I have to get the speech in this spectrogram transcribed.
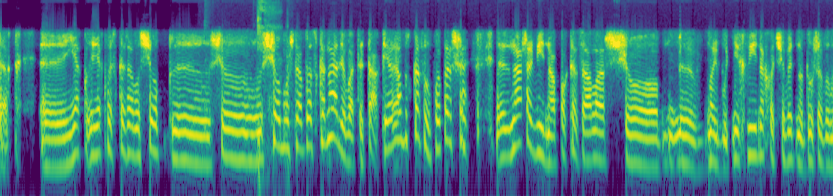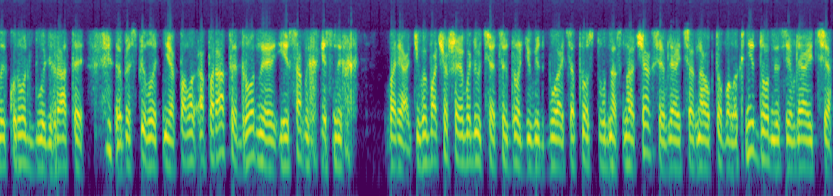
Так. Е, Як, як ви сказали, що, е, що, що можна вдосконалювати? Так, я вам скажу, по-перше, е, наша війна показала, що в майбутніх війнах, очевидно, дуже велику роль будуть грати безпілотні апа- апарати, дрони і самих різних варіантів. Ви бачимо, що еволюція цих дронів відбувається просто у нас на очах, з'являються на оптоволокні дрони, з'являються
